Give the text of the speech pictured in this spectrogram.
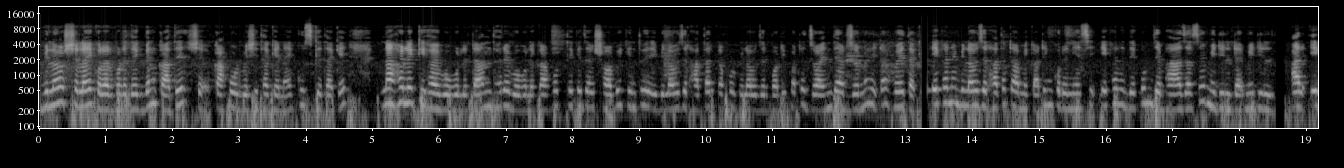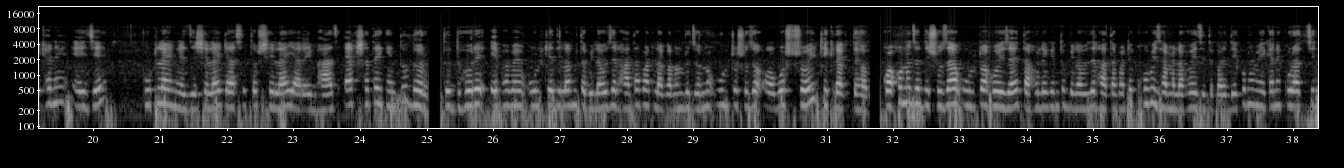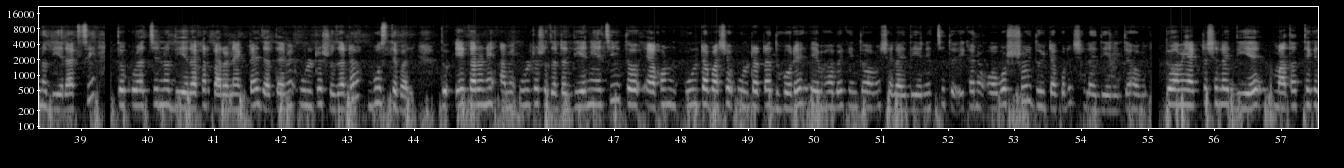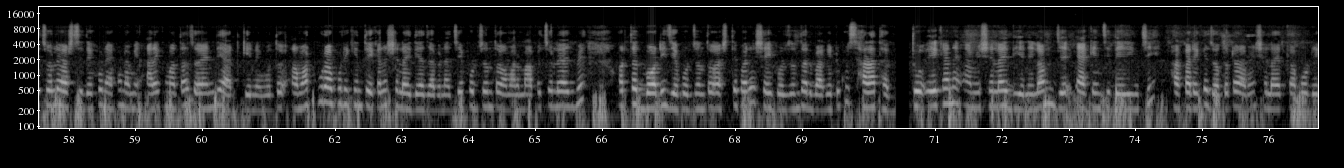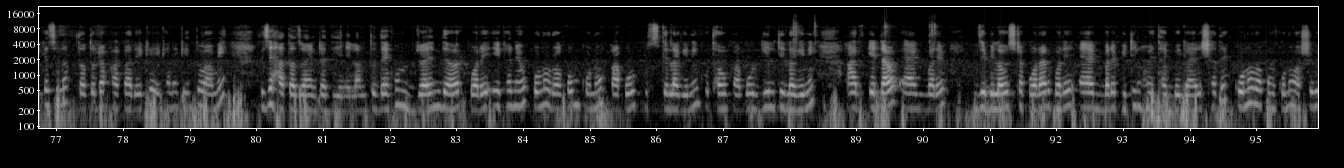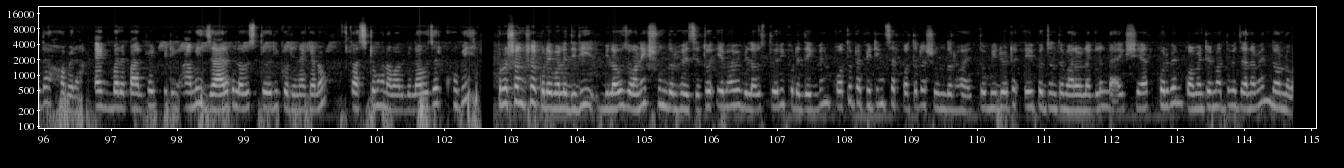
Blouse সেলাই করার পরে দেখবেন কাঁধে কাপড় বেশি থাকে নাই, কুচকে থাকে। না হলে কি হয় বগলে? টান ধরে বগলে। কাপড় থেকে যায় সবই কিন্তু এই ব্লাউজের হাতার কাপড়, ব্লাউজের বডি পার্টে জয়েন দেওয়ার জন্য এটা হয়ে থাকে। এখানে ব্লাউজের হাতাটা আমি কাটিং করে নিয়েছি। এখানে দেখুন যে ভাজ আছে মিডিলটা মিডিল আর এখানে এই যে পুট লাইনের যে সেলাইটা আছে, তো সেলাই আর এই ভাজ একসাথেই কিন্তু ধরবো। তো ধরে এভাবে উল্টে দিলাম তো ব্লাউজের হাতা পাট লাগানোর জন্য উল্টো সোজা অবশ্যই ঠিক রাখতে হবে। কখনো যদি সোজা উল্টা হয়ে যায়, তাহলে কিন্তু ব্লাউজের হাতা পাটে খুবই ঝামেলা হয়ে যেতে পারে। দেখুন, আমি এখানে কুড়ার চিহ্ন দিয়ে রাখছি। তো কুড়ার চিহ্ন দিয়ে রাখার কারণে একটাই, যাতে আমি উল্টো সোজাটা বুঝতে পারি। তো এই কারণে আমি উল্টো সোজাটা দিয়ে নিয়েছি। তো এখন উল্টা পাশে উল্টাটা ধরে এভাবে কিন্তু আমি সেলাই দিয়ে নিচ্ছি। তো এখানে অবশ্যই দুইটা করে সেলাই দিয়ে নিতে হবে। তো আমি একটা সেলাই দিয়ে মাথার থেকে চলে আসছি। দেখুন, এখন আমি আরেক মাথা জয়েন দিয়ে আটকে নেব। তো আমার পুরাপুরি কিন্তু এখানে সেলাই দেওয়া যাবে না। যে পর্যন্ত আমার মাপে চলে আসবে, অর্থাৎ বডি যে পর্যন্ত আসতে পারে, সেই পর্যন্ত আর বাকিটুকু ছাড়া থাকবে। তো এখানে আমি সেলাই দিয়ে নিলাম যে এক ইঞ্চি, দেড় ইঞ্চি ফাঁকা রেখে যতটা আমি সেলাইয়ের কাপড় রেখেছিলাম ততটা ফাঁকা রেখে এখানে কিন্তু আমি এই যে হাতা জয়েন্টটা দিয়ে নিলাম। তো দেখুন জয়েন দেওয়ার পরে এখানেও কোনো রকম কোনো কাপড় কুচকে লাগেনি, কোথাও কাপড় গিলটি লাগেনি। আর এটাও একবারে যে ব্লাউজটা পরার পরে একবারে ফিটিং হয়ে থাকবে গায়ের সাথে, কোনো রকম কোনো অসুবিধা হবে না। একবারে পারফেক্ট ফিটিং আমি যার ব্লাউজ তৈরি করি না কেন কাস্টমার আমার ব্লাউজের খুবই প্রশংসা করে বলে, দিদি, ব্লাউজ অনেক সুন্দর হয়েছে, তো এভাবে ব্লাউজ তৈরি করে দেখবেন কতটা ফিটিংস আর কতটা সুন্দর হয়। তো ভিডিওটা এই পর্যন্ত। ভালো লাগলে লাইক শেয়ার করবেন কমেন্টের মাধ্যমে জানাবেন। ধন্যবাদ।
